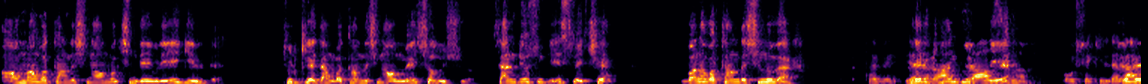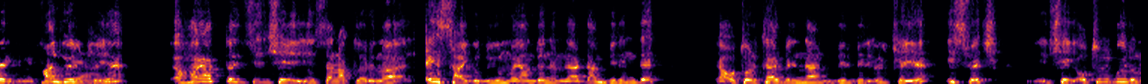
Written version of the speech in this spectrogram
Alman vatandaşını almak için devreye girdi. Türkiye'den vatandaşını almaya çalışıyor. Sen diyorsun ki İsveç'e bana vatandaşını ver. Tabii. Nerede, hangi ülkeye? O şekilde evet, vermedi mi Hangi ülkeye? Yani? E, hayatta şey insan haklarına en saygı duyulmayan dönemlerden birinde ya otoriter bilinen bir bir ülkeye İsveç şey otur buyurun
